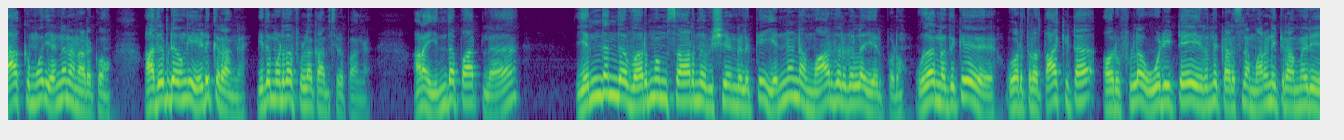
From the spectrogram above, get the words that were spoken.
தாக்கும் போது என்னென்ன நடக்கும் அதை எப்படி அவங்க எடுக்கிறாங்க இதை மட்டும் தான் ஃபுல்லாக காமிச்சிருப்பாங்க. ஆனால் இந்த பார்ட்டில் எந்தெந்த வர்மம் சார்ந்த விஷயங்களுக்கு என்னென்ன மாறுதல்கள்லாம் ஏற்படும்? உதாரணத்துக்கு ஒருத்தரை தாக்கிட்டா அவர் ஃபுல்லாக ஓடிட்டே இருந்து கடைசியில் மரணிக்கிற மாதிரி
